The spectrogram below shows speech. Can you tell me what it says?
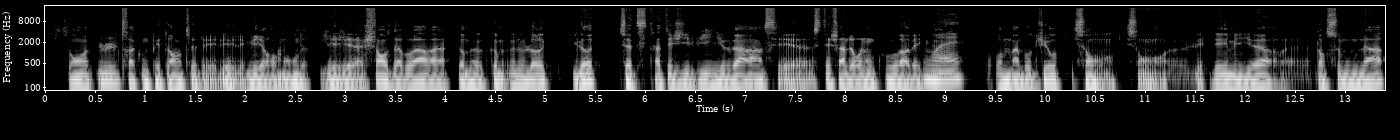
qui sont ultra compétentes, les, les, meilleures au monde. J'ai la chance d'avoir comme, comme œnologue qui pilote cette stratégie vigne-vin, c'est Stéphane de Renoncourt avec Romain Bocchio qui sont, qui sont les, meilleurs dans ce monde-là.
